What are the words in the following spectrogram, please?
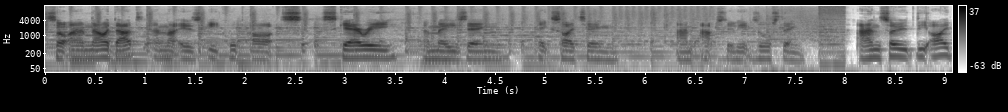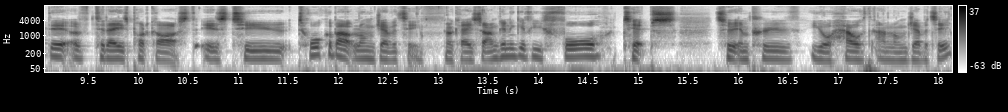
So I am now a dad, and that is equal parts scary, amazing, exciting, and absolutely exhausting. And so the idea of today's podcast is to talk about longevity. Okay, so I'm going to give you four tips to improve your health and longevity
